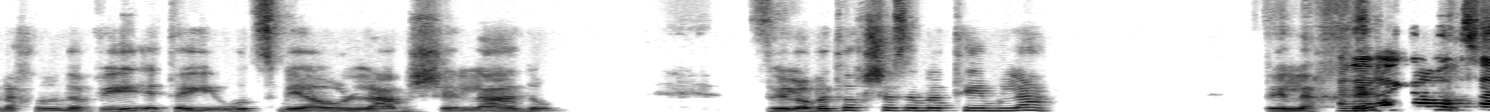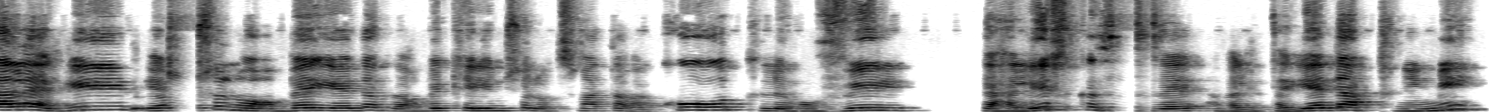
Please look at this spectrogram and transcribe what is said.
אנחנו נביא את הייעוץ מהעולם שלנו, ולא בטוח שזה מתאים לה. ולכן... אני רגע רוצה להגיד, יש לנו הרבה ידע והרבה כלים של עוצמת הרכות להוביל תהליך כזה, אבל את הידע הפנימי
